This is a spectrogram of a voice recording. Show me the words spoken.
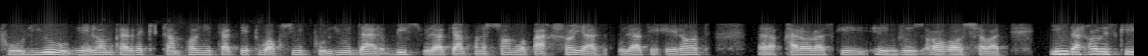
پولیو اعلام کرده که کمپانی تطبیق واکسین پولیو در 20 ولایت افغانستان و بخشای از ولایت ایرات قرار است که امروز آغاز شود این در حال است که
